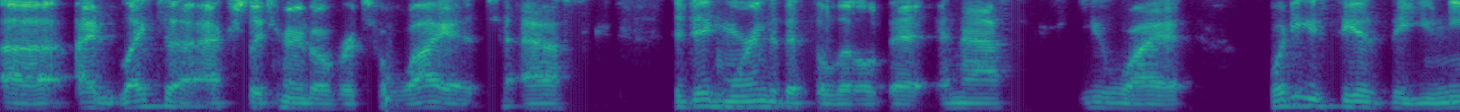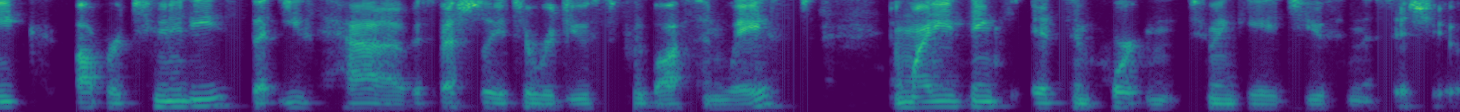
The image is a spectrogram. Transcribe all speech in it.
uh, I'd like to actually turn it over to Wyatt to ask, to dig more into this a little bit and ask you, Wyatt, what do you see as the unique opportunities that youth have, especially to reduce food loss and waste? And why do you think it's important to engage youth in this issue?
